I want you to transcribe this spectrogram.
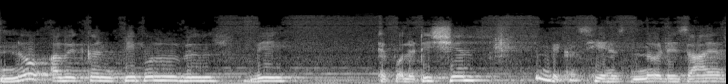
No awakened people will be a politician because he has no desire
